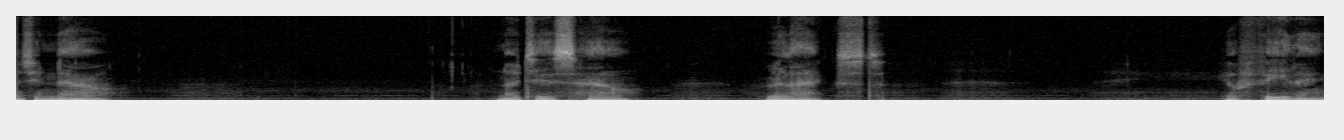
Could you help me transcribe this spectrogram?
Imagine now. Notice how relaxed you're feeling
